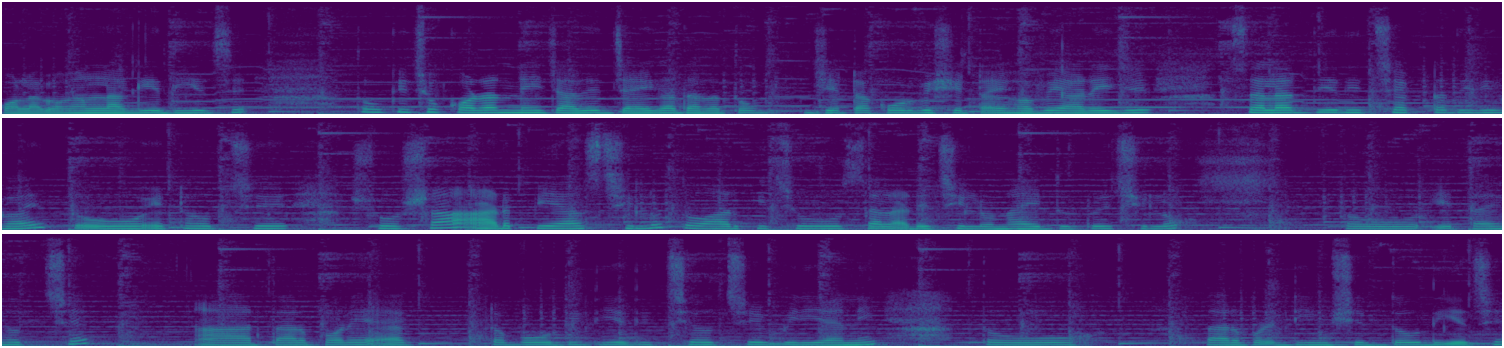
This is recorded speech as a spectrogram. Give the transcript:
কলা বাগান লাগিয়ে দিয়েছে। তো কিছু করার নেই, যাদের জায়গা তারা তো যেটা করবে সেটাই হবে। আর এই যে স্যালাড দিয়ে দিচ্ছে একটা দিদিভাই তো এটা হচ্ছে শসা আর পেঁয়াজ ছিল, তো আর কিছু স্যালাডে ছিল না, এই দুটোই ছিল। তো এটাই হচ্ছে। আর তারপরে একটা বৌদি দিয়ে দিচ্ছে হচ্ছে বিরিয়ানি, তো তারপরে ডিম সেদ্ধও দিয়েছে।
